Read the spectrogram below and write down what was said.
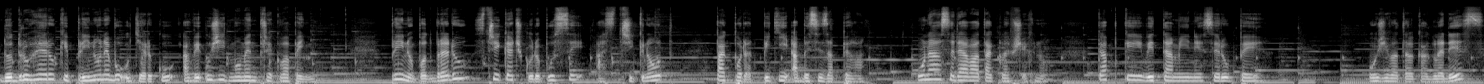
do druhé ruky plínu nebo utěrku a využít moment překvapení. Plínu pod bradu, stříkačku do pusy a stříknout, pak podat pití, aby si zapila. U nás se dává takhle všechno. Kapky, vitamíny, syrupy. Uživatelka Gladys.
